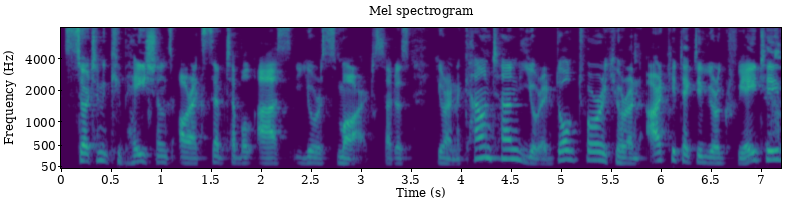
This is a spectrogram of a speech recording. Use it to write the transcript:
certain occupations are acceptable as you're smart, such as you're an accountant, you're a doctor, you're an architect, if you're creative.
